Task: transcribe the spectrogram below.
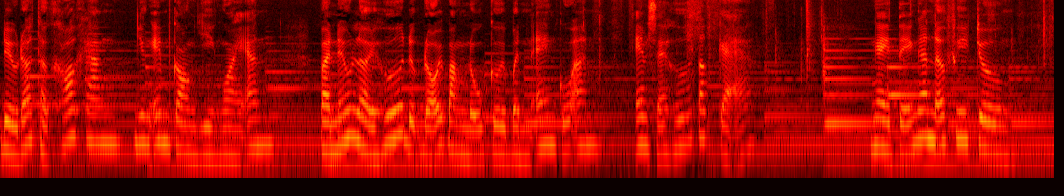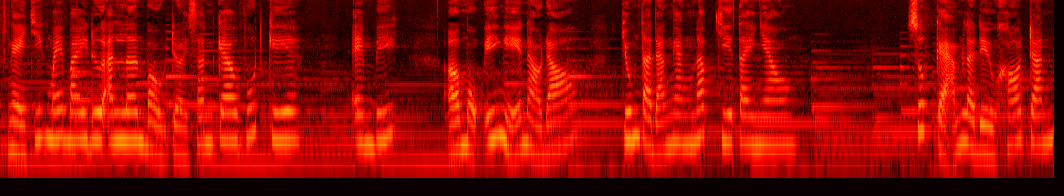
Điều đó thật khó khăn nhưng em còn gì ngoài anh và nếu lời hứa được đổi bằng nụ cười bình an của anh, em sẽ hứa tất cả. Ngày tiễn anh ở phi trường, ngày chiếc máy bay đưa anh lên bầu trời xanh cao vút kia, em biết, ở một ý nghĩa nào đó, chúng ta đã ngăn nắp chia tay nhau. Xúc cảm là điều khó tránh,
